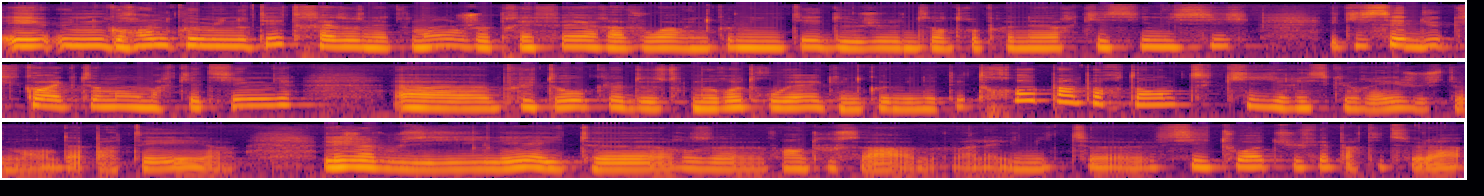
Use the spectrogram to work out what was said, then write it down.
et une grande communauté, très honnêtement, je préfère avoir une communauté de jeunes entrepreneurs qui s'initient et qui s'éduquent correctement au marketing euh, plutôt que de me retrouver avec une communauté trop importante qui risquerait justement d'appâter euh, les jalousies, les haters, euh, enfin tout ça, à la limite. Si toi tu fais partie de cela,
